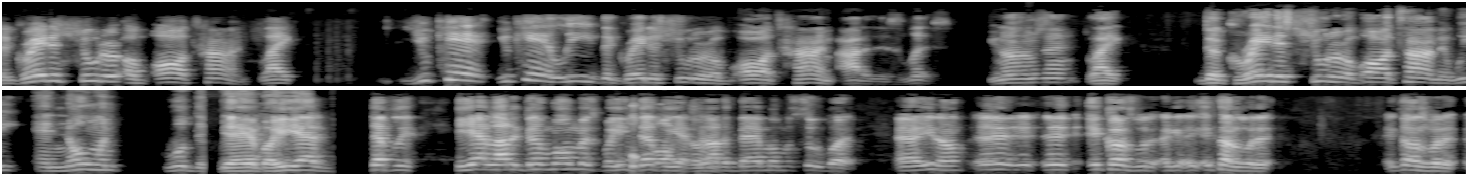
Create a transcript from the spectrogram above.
The greatest shooter of all time. Like you can't you can't leave the greatest shooter of all time out of this list. You know what I'm saying? Like the greatest shooter of all time, and we and no one will. Yeah, but he had definitely he had a lot of good moments, but he definitely had a lot of bad moments too. But uh, you know, it, it, it comes with it. It comes with it. It comes with it.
